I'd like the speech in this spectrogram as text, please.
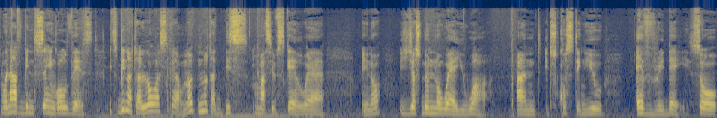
when I've been saying all this, it's been at a lower scale, not not at this massive scale where, you know, you just don't know where you are and it's costing you every day so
